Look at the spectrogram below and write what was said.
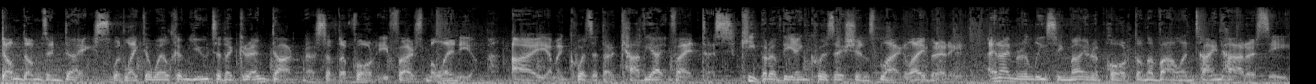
Dum Dums and Dice would like to welcome you to the grim darkness of the 41st millennium. I am Inquisitor Caveat Ventus, keeper of the Inquisition's Black Library, and I'm releasing my report on the Valentine Heresy.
